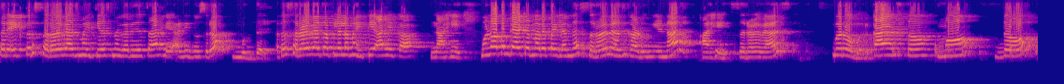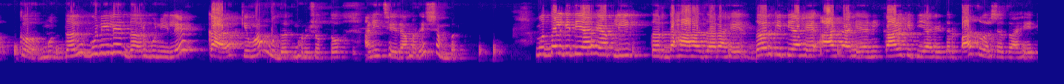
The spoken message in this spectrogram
तर एक तर सरळ व्याज माहिती असणं गरजेचं आहे आणि दुसरं मुद्दल. आता सरळ व्याज आपल्याला माहिती आहे का? नाही. म्हणून आपण काय करणार आहे? पहिल्यांदा सरळ व्याज काढून घेणार आहे. सरळ व्याज बरोबर. काय असतं? म द क मुद्दल गुणिले दर गुणिले काळ किंवा मुदत म्हणू शकतो. आणि छेदामध्ये शंभर. मुद्दल किती आहे आपली? तर दहा हजार आहे. दर किती आहे? आठ आहे. आणि काळ किती आहे? तर पाच वर्षाचा आहे.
